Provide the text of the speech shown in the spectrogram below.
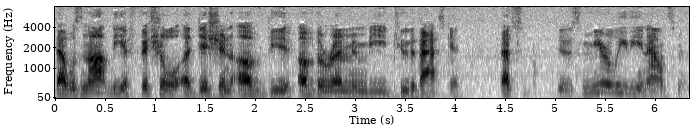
That was not the official addition of the of the renminbi to the basket. That's it was merely the announcement.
